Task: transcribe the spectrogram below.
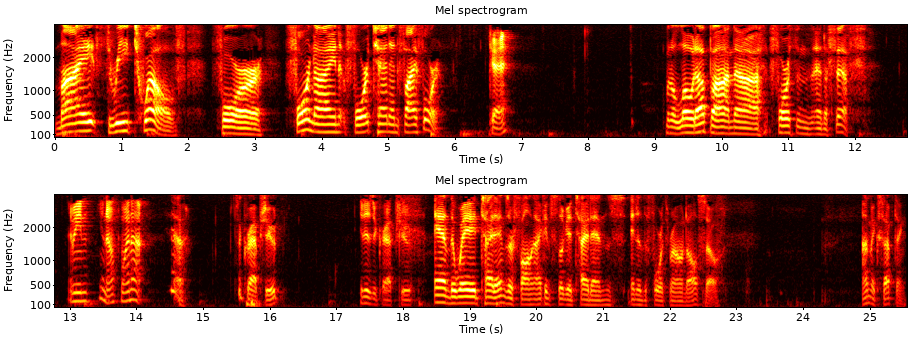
My 312 for 49, 410, and 54. Okay. I'm going to load up on uh, fourth and, and a fifth. I mean, you know, why not? Yeah, it's a crapshoot. It is a crapshoot. And the way tight ends are falling, I can still get tight ends into the fourth round also. I'm accepting.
